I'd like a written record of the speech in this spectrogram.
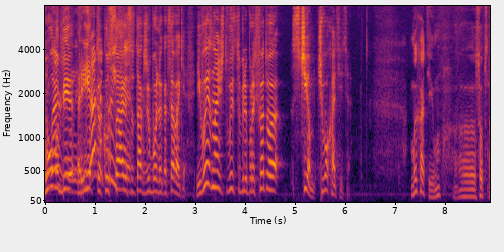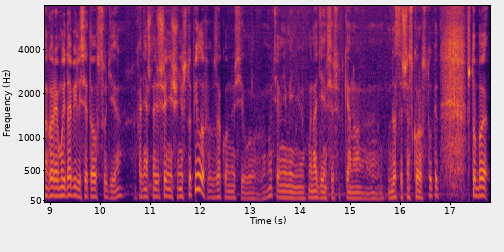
другая Голуби редко даже крысы. кусаются так же больно, как собаки. И вы, значит, выступили против этого с чем? Чего хотите? Мы хотим, э, собственно говоря, мы добились этого в суде. Конечно, решение еще не вступило в законную силу, но тем не менее мы надеемся, все-таки оно э, достаточно скоро вступит, чтобы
